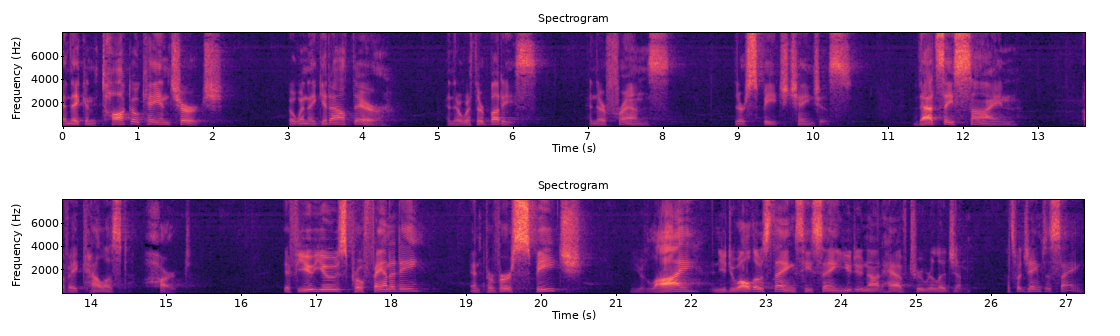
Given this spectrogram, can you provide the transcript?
and they can talk okay in church, but when they get out there and they're with their buddies and their friends, their speech changes. That's a sign of a calloused heart. If you use profanity and perverse speech, you lie, and you do all those things, he's saying you do not have true religion. That's what James is saying.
